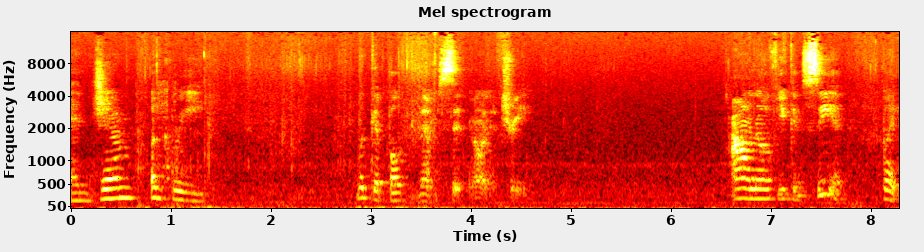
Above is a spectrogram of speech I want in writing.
and Jim agreed. Look at both of them sitting on a tree. I don't know if you can see it, but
